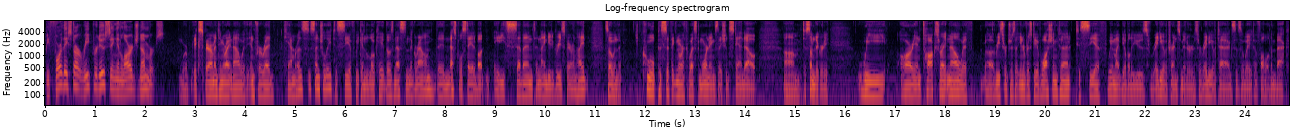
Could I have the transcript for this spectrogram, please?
before they start reproducing in large numbers. We're experimenting right now with infrared cameras, essentially, to see if we can locate those nests in the ground. The nest will stay at about 87 to 90 degrees Fahrenheit, so in the cool Pacific Northwest mornings, they should stand out um, to some degree. We are in talks right now with uh, researchers at University of Washington to see if we might be able to use radio transmitters or radio tags as a way to follow them back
